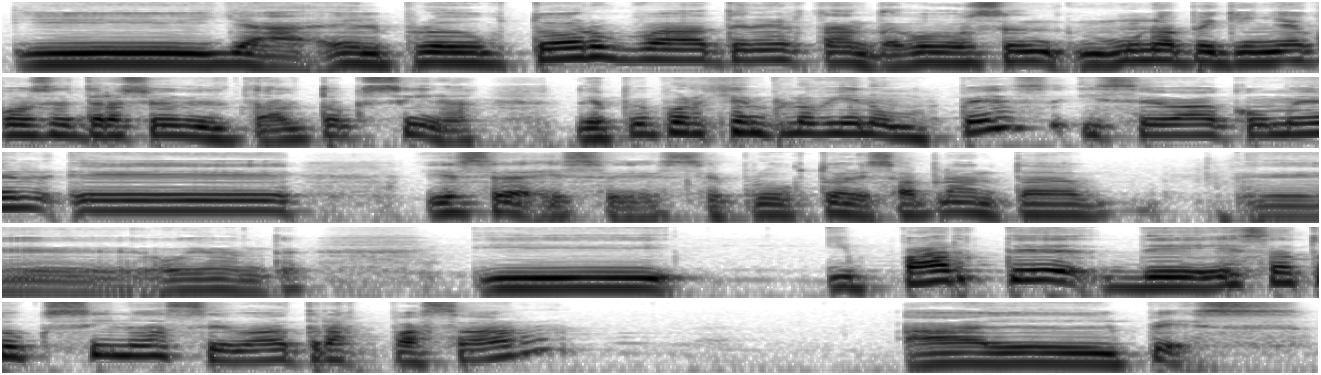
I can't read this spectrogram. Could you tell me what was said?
y ya, el productor va a tener tanta una pequeña concentración de tal toxina. Después, por ejemplo, viene un pez y se va a comer eh, ese, ese, productor, esa planta, eh, obviamente. Y, y parte de esa toxina se va a traspasar al pez.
